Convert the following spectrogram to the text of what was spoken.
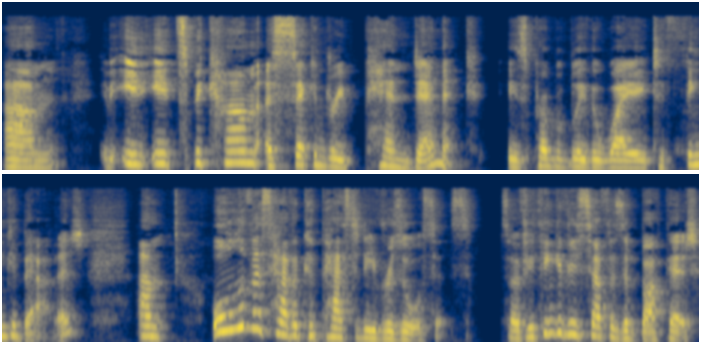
Um, it, it's become a secondary pandemic, is probably the way to think about it. Um, all of us have a capacity of resources. So if you think of yourself as a bucket,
